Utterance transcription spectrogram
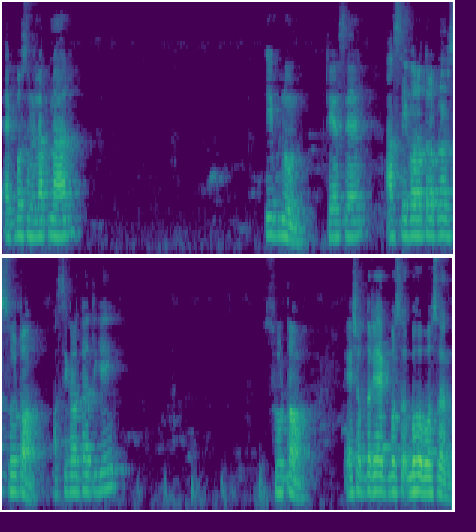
এক বছর হলে আপনার ইবনুন, ঠিক আছে? আশিগর অর্থ আপনার ছোট। আশিগর অর্থ কি? ছোট। এই শব্দটি এক বছর, বহু বছর।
